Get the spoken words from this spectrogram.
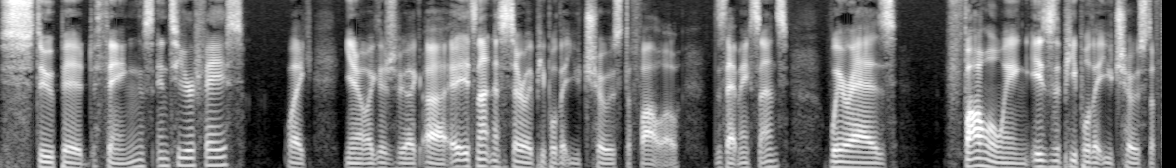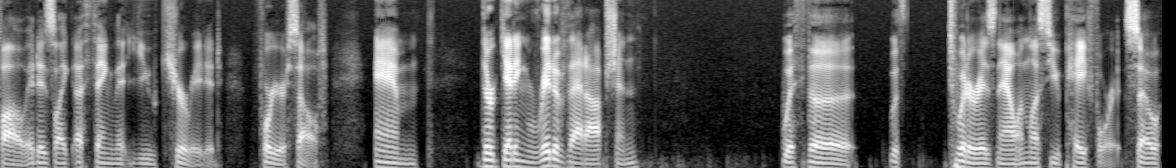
stupid things into your face. Like, you know, like there's just be like, uh, it's not necessarily people that you chose to follow. Does that make sense? Whereas following is the people that you chose to follow. It is like a thing that you curated for yourself. And they're getting rid of that option with the with Twitter is now unless you pay for it. So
